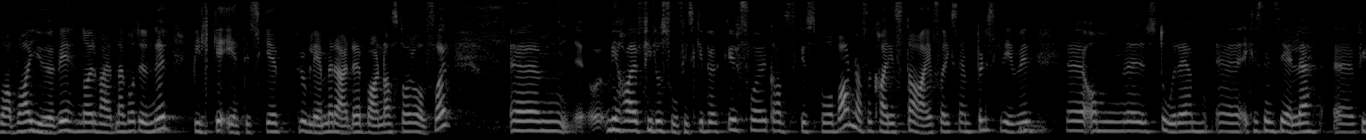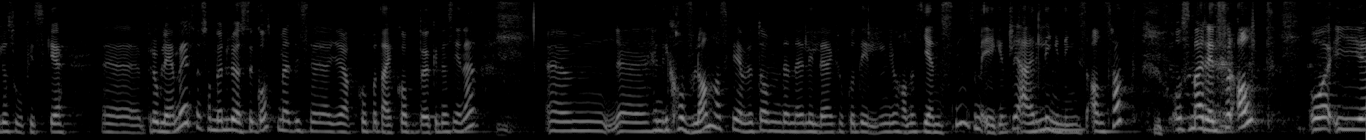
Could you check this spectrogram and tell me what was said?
hva, hva, gjør vi når verden er gått under? Hvilke etiske problemer er det barna står overfor? Um, vi har filosofiske bøker for ganske små barn. altså Kari Stae for eksempel, skriver uh, om store uh, eksistensielle uh, filosofiske problemer, som hun løser godt med disse Jakob og Deikob-bøkene sine. Um, Henrik Hovland har skrevet om denne lille krokodillen Johannes Jensen, som egentlig er ligningsansatt, og som er redd for alt. Og I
